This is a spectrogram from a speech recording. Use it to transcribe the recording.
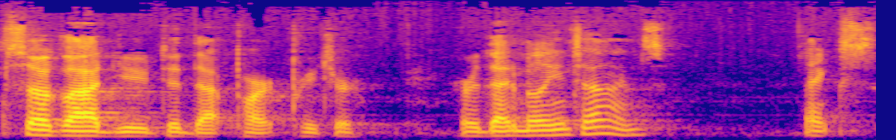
I'm so glad you did that part, preacher. Heard that a million times. Thanks.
